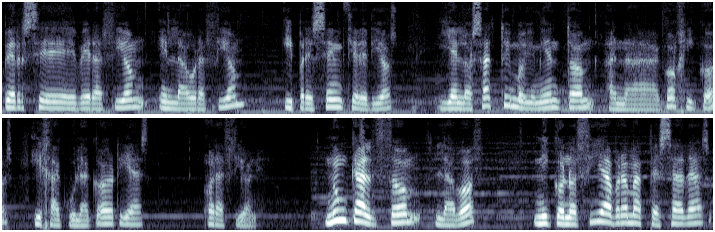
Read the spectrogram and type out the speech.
perseveración en la oración y presencia de Dios y en los actos y movimientos anagógicos y jaculatorias oraciones. Nunca alzó la voz ni conocía bromas pesadas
